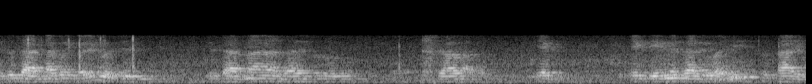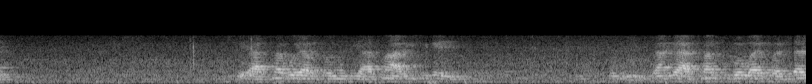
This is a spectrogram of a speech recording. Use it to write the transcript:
એ તો સાધના કોઈ કરેલું છે એ આધારે તો. એક દેવને હોય ને, તો થાય. આત્મા કોઈ આવતો નથી, આત્મા આવી શકે કારણ કે આત્મા છૂટો બહાર ભરતા જ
